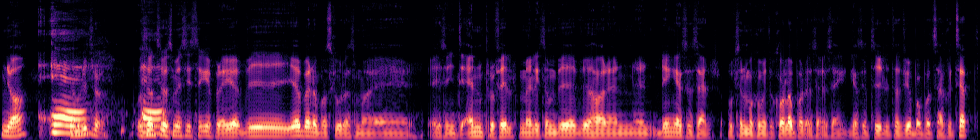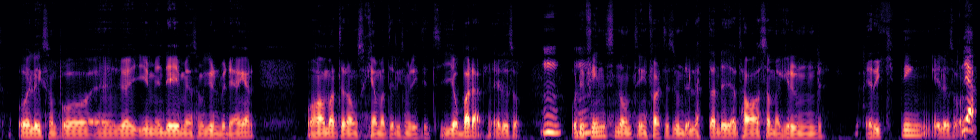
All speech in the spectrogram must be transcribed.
Ja, Eh, det tror jag. Och sen eh. tror jag som en sista grej på det. Jag, vi, jag började på en skola som har, eh, alltså inte en profil, men liksom vi, vi har en, en, det är en ganska så här, också när man kommer ut och kollar på det så är det så här, ganska tydligt att vi jobbar på ett särskilt sätt. Och liksom på, eh, vi har, det är gemensamma grundvärderingar. Och har man inte dem så kan man inte liksom riktigt jobba där, eller så. Mm, Och det finns någonting faktiskt underlättande i att ha samma grundriktning eller så. Ja.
